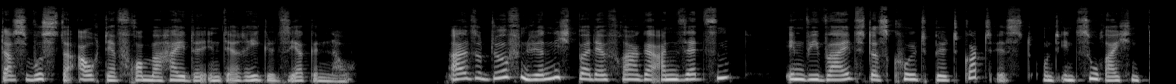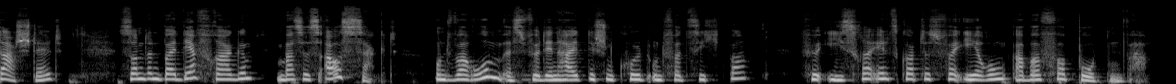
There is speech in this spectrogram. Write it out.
das wusste auch der fromme Heide in der Regel sehr genau. Also dürfen wir nicht bei der Frage ansetzen, inwieweit das Kultbild Gott ist und ihn zureichend darstellt, sondern bei der Frage, was es aussagt und warum es für den heidnischen Kult unverzichtbar, für Israels Gottesverehrung aber verboten war.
